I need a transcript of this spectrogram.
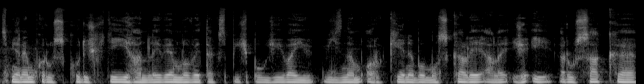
směrem k Rusku, když chtějí handlivě mluvit, tak spíš používají význam orky nebo moskaly, ale že i Rusak eh,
